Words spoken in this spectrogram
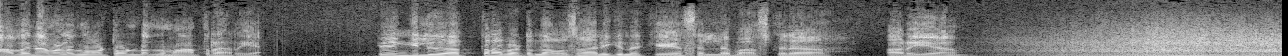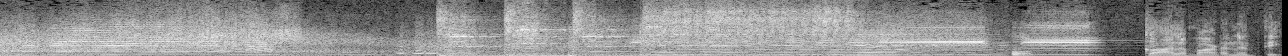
അവളെ നോട്ടമുണ്ടെന്ന് മാത്രം അറിയാം. എങ്കിൽ ഇത് അത്ര പെട്ടെന്ന് അവസാനിക്കുന്ന കേസല്ല ഭാസ്കര. അറിയാം. ഓ കാലമാടനെത്തി.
